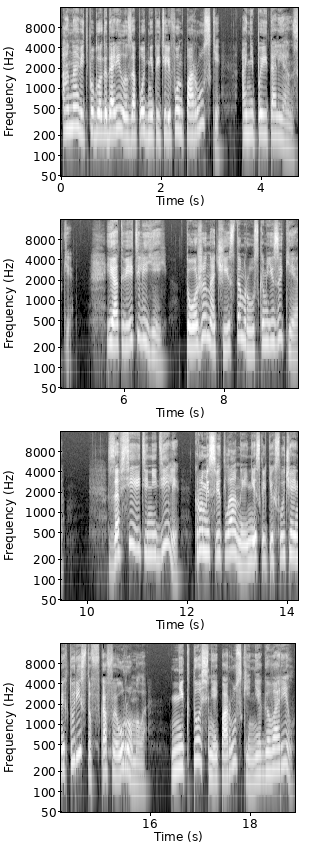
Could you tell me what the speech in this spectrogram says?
Она ведь поблагодарила за поднятый телефон по-русски, а не по-итальянски. И ответили ей тоже на чистом русском языке. За все эти недели Кроме Светланы и нескольких случайных туристов в кафе у Ромала, никто с ней по-русски не говорил.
